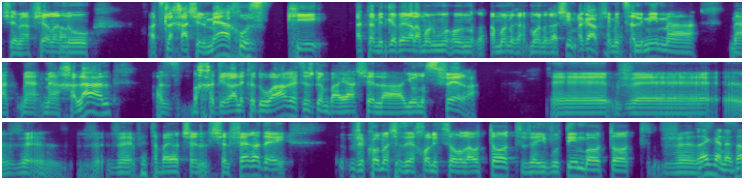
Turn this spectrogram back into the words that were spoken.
שמאפשר לנו הצלחה של 100%, כי אתה מתגבר על המון המון, המון, רעשים. אגב, כשמצלמים מה, מה, מה, מהחלל, אז בחדירה לכדור הארץ יש גם בעיה של היונוספירה. אה, ואת הבעיות של, של פרדיי, וכל מה שזה יכול ליצור לאותות, ועיוותים באותות. ו... רגע, נתת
